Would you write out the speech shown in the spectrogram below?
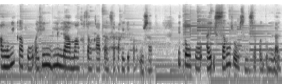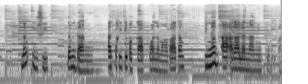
ang wika po ay hindi lamang kasangkapan sa pakikipag-usap. Ito po ay isang susi sa pag-unlad ng isip, damdamin, at pakikipagkapwa ng mga batang pinag-aaralan naming turuan.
